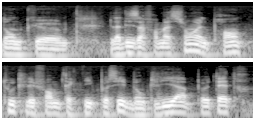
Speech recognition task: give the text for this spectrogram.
Donc la désinformation, elle prend toutes les formes techniques possibles. Donc l'IA peut être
